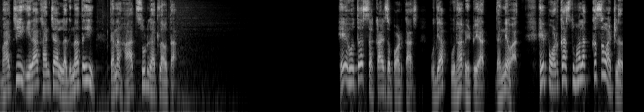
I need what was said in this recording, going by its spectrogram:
भाची इरा खानच्या लग्नातही त्यानं हात सूट घातला होता. हे होतं सकाळचं पॉडकास्ट. उद्या पुन्हा भेटूयात. धन्यवाद. हे पॉडकास्ट तुम्हाला कसं वाटलं?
